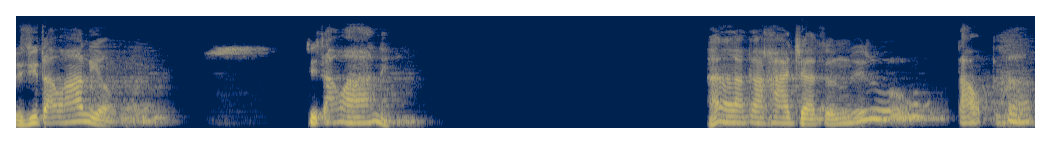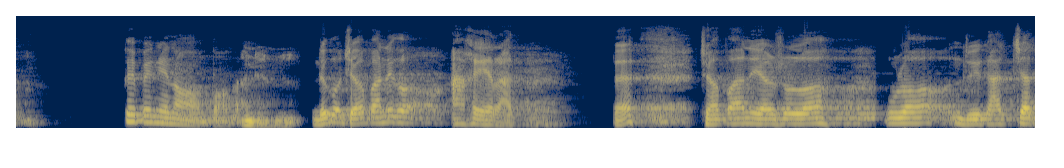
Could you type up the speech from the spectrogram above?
Ditawani ya. Ditawani. Halaka hajatun itu tahu Kowe pengen apa? Lha kok jawabane kok akhirat. Eh? Jawabane ya Rasulullah kula duwe kajat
